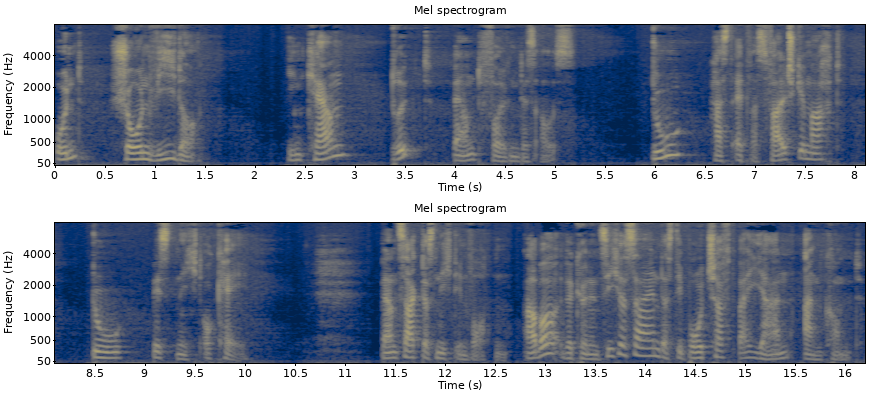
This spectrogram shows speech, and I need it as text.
und schon wieder. Im Kern drückt Bernd Folgendes aus. Du hast etwas falsch gemacht, du bist nicht okay. Bernd sagt das nicht in Worten, aber wir können sicher sein, dass die Botschaft bei Jan ankommt.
